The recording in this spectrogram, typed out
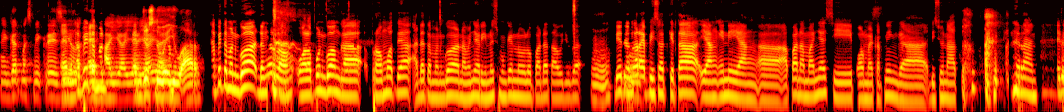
God must be crazy. And- lah. Tapi Eh, temen- ayo, ayo, And ayo, just ayo, the way ayo. you are. Tapi teman gua denger loh, walaupun gua nggak promote ya, ada teman gua namanya Rinus, mungkin lo, lo pada tahu juga. Mm. Dia denger episode kita yang ini yang eh, apa namanya si Paul McCartney nggak disunat. Beneran. Jadi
